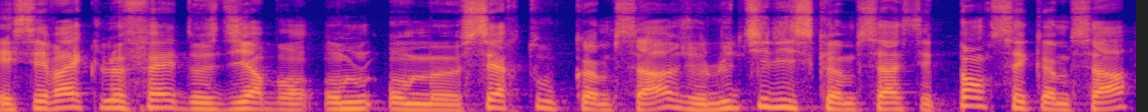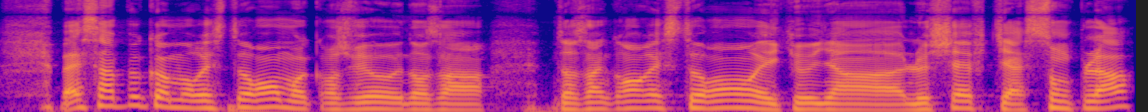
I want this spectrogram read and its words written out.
Et c'est vrai que le fait de se dire, bon, on, me sert tout comme ça, je l'utilise comme ça, c'est pensé comme ça, bah, c'est un peu comme au restaurant. Moi, quand je vais dans un, dans un grand restaurant et qu'il y a un- le chef qui a son plat,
